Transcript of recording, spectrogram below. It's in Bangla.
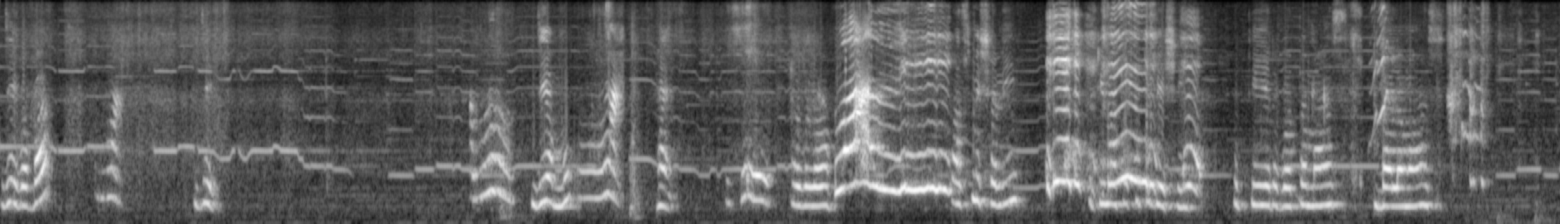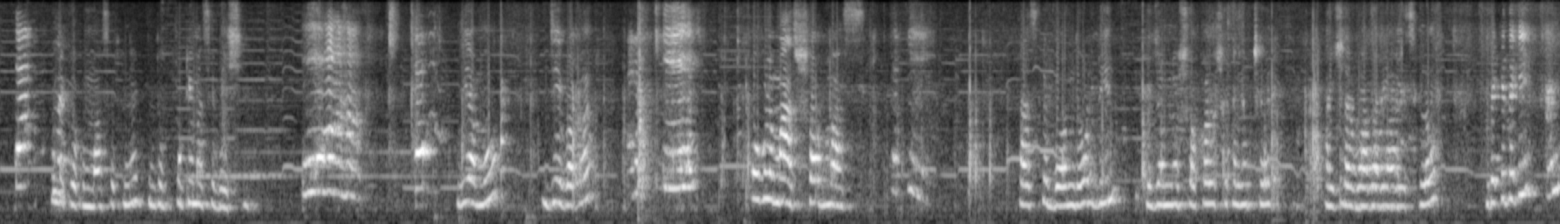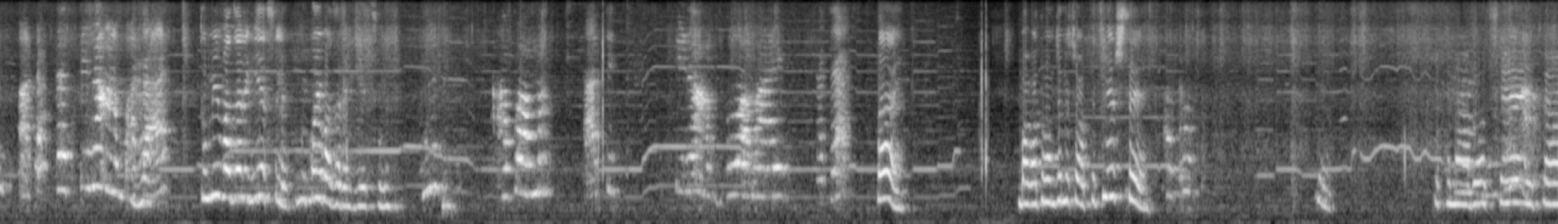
জি, বাবা। জি। জি আম্মু। হ্যাঁ। এগুলো পাঁচমিশালি পুঁটি মাছের থেকে বেশি। পুঁটি মাছ বালা মাছ। অনেক রকম মাছ এখানে কিন্তু পুঁটি মাছে বেশি। জি আম্মু। জি বাবা। ওগুলো মাছ সব মাছ। আজকে বন্ধর দিন এই জন্য সকাল সকাল উঠে আইসার বাজারে গিয়েছিল। দেখে, দেখি। হ্যাঁ তুমি বাজারে গিয়েছিলে? তুমি কই বাজারে গিয়েছিলে? তাই? বাবা তোমার জন্য চকলেট নিয়ে আসছে? এখানে আরও আছে, এটা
